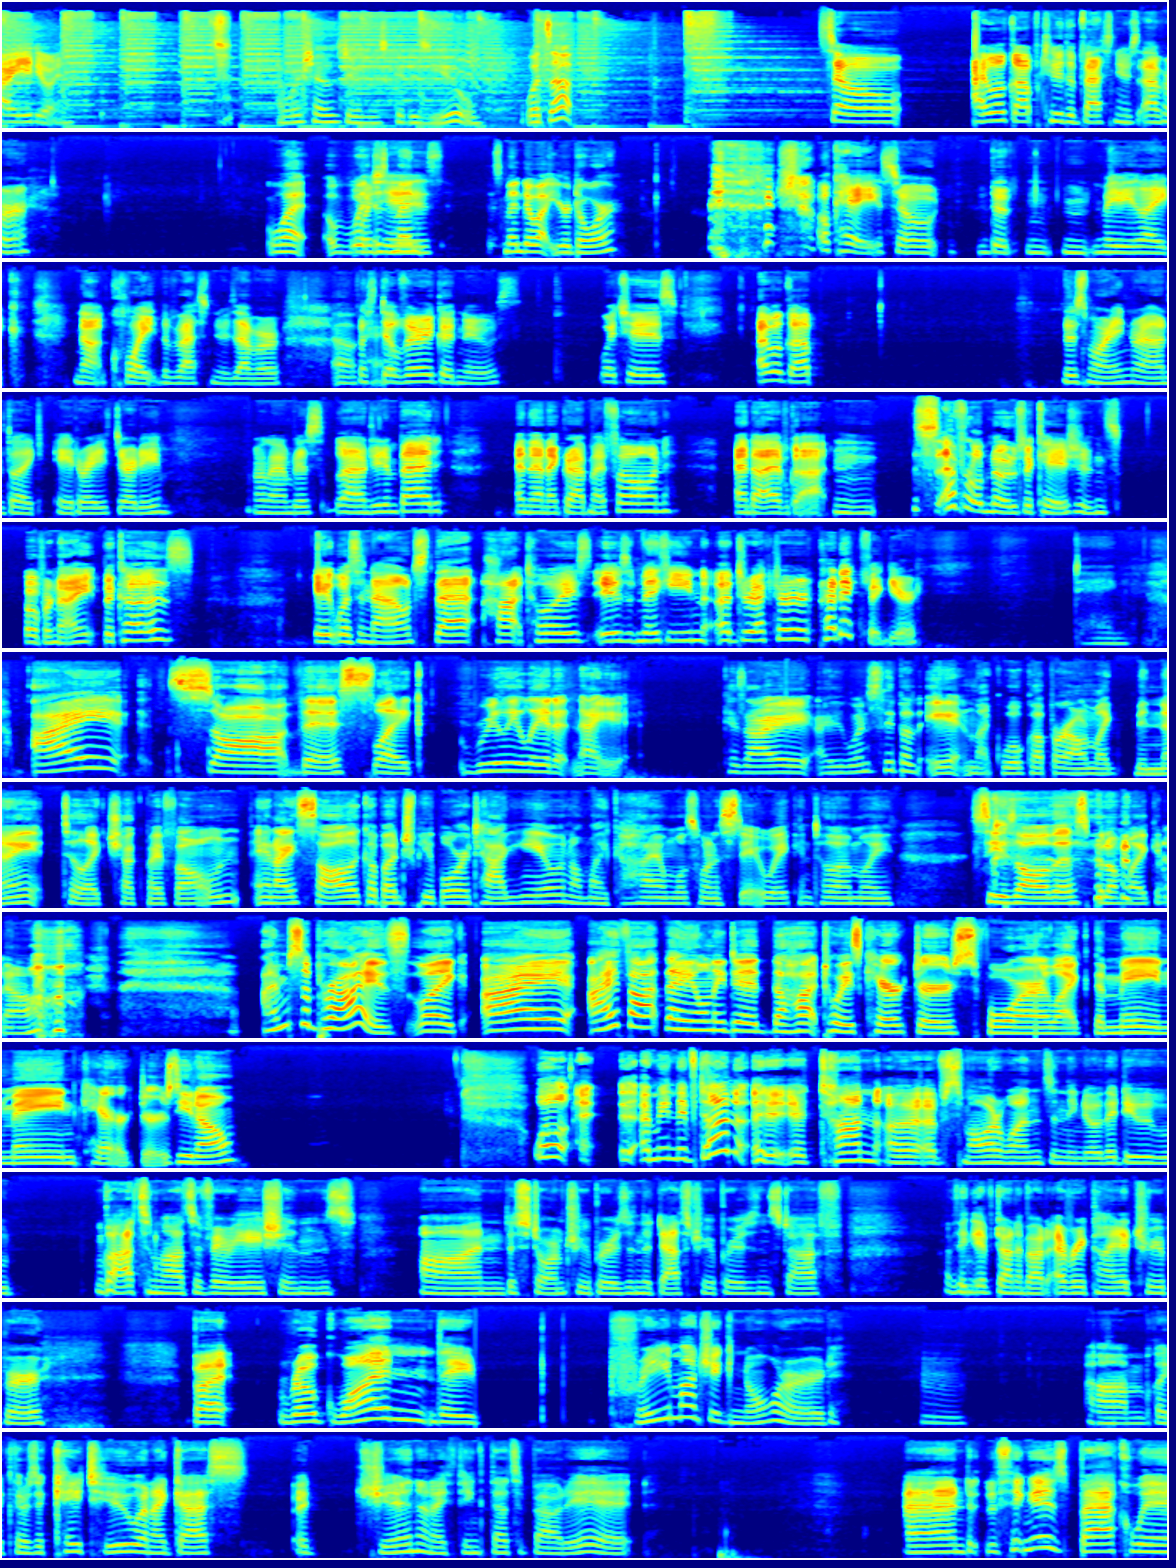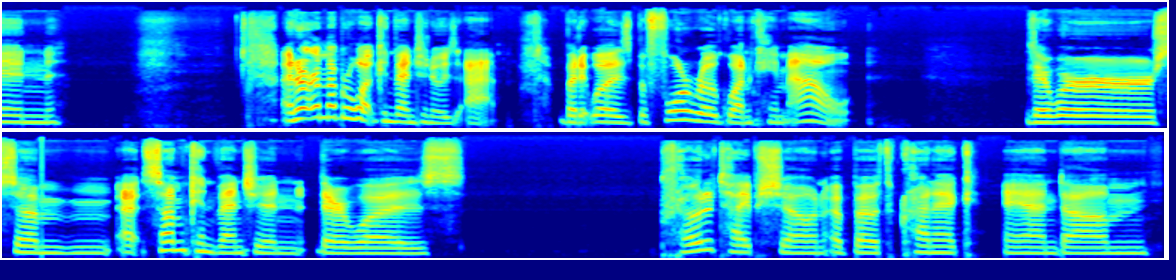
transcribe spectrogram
How are you doing? I wish I was doing as good as you. What's up? So, I woke up to the best news ever, What? Uh, what which is, Men- is Mendo at your door? okay. So, the maybe like not quite the best news ever, Okay. but still very good news, which is I woke up this morning around like eight or eight thirty, and I'm just lounging in bed, and then I grab my phone, and I've gotten several notifications overnight because it was announced that Hot Toys is making a Director Krennic figure. Dang. I saw this like really late at night because I I went to sleep at eight and like woke up around like midnight to like check my phone and I saw like a bunch of people were tagging you and I'm like I almost want to stay awake until Emily sees all this but I'm like no. I'm surprised. Like I I thought they only did the Hot Toys characters for like the main main characters, you know? Well, I, mean, they've done a, a ton uh, of smaller ones, and you know they do lots and lots of variations on the stormtroopers and the death troopers and stuff. I think they've done about every kind of trooper, but Rogue One they pretty much ignored. Um, like there's a K two, and I guess a Jyn, and I think that's about it. And the thing is, back when I don't remember what convention it was at, but it was before Rogue One came out. There were some at some convention there was prototypes shown of both Krennic and um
